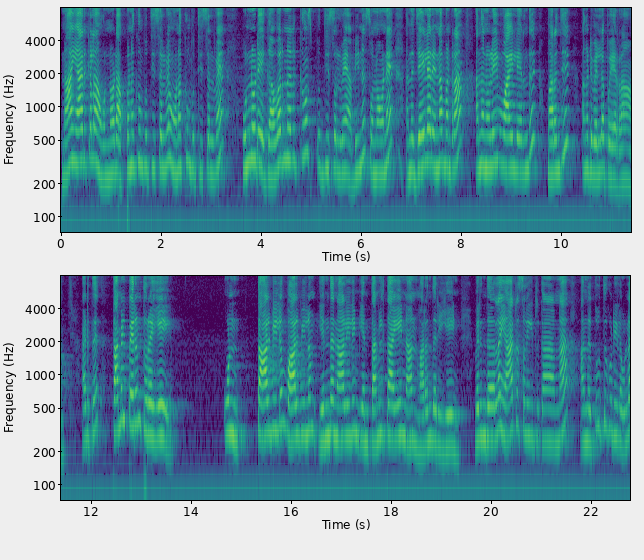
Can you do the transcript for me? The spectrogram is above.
நான் யாருக்கெல்லாம்? உன்னோட அப்பனுக்கும் புத்தி சொல்வேன் உனக்கும் புத்தி சொல்வேன். உன்னுடைய கவர்னருக்கும் புத்தி சொல்வேன் அப்படின்னு சொன்னோடனே அந்த ஜெயிலர் என்ன பண்ணுறான் அந்த நுழைவு வாயிலிருந்து மறைஞ்சு அங்கிட்டு வெளில போயிடுறான். அடுத்து தமிழ் பெரும் துறையே உன் தாழ்விலும் வாழ்விலும் எந்த நாளிலும் என் தமிழ் தாயை நான் மறந்தறியேன். இவர் இதெல்லாம் யார்கிட்ட சொல்லிக்கிட்டு இருக்காங்கன்னா அந்த தூத்துக்குடியில் உள்ள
